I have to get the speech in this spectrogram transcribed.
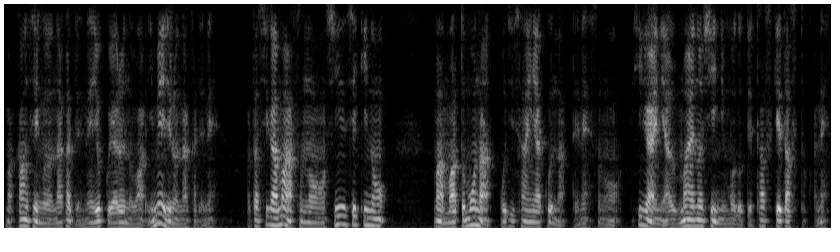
ま、カウンセリングの中でね、よくやるのは、イメージの中でね、私がまあその親戚の、まあ、まともなおじさん役になってね、その被害に遭う前のシーンに戻って助け出すとかね、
